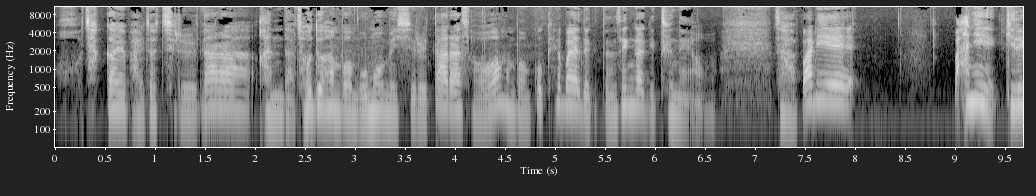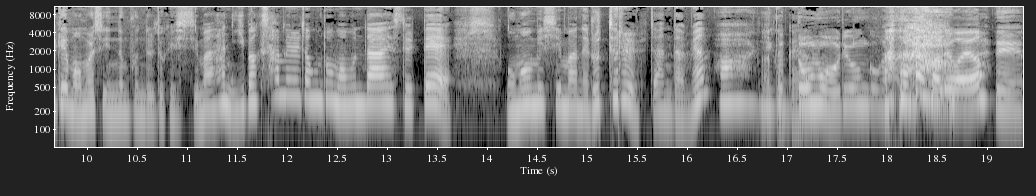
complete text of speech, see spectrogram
어, 작가의 발자취를 네. 따라간다. 저도 한번 모모미 씨를 따라서 한번 꼭 해봐야 되겠다는 생각이 드네요. 자, 파리의 많이 길게 머물 수 있는 분들도 계시지만 한 2박 3일 정도 머문다 했을 때 모모미 씨만의 루트를 짠다면 아 이거 어떨까요? 너무 어려운 것 같아요. 어려워요? 네.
